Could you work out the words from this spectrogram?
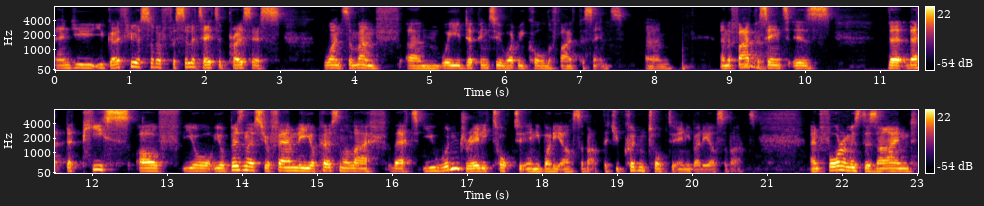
and you you go through a sort of facilitated process once a month um, where you dip into what we call the five percent, um, and the five percent is the, that that piece of your your business, your family, your personal life that you wouldn't really talk to anybody else about, that you couldn't talk to anybody else about. And Forum is designed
